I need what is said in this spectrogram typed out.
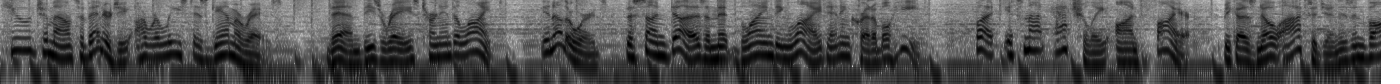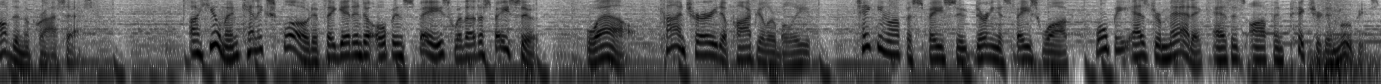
huge amounts of energy are released as gamma rays. Then these rays turn into light. In other words, the sun does emit blinding light and incredible heat. But it's not actually on fire, because no oxygen is involved in the process. A human can explode if they get into open space without a spacesuit. Well, contrary to popular belief, taking off a spacesuit during a spacewalk won't be as dramatic as it's often pictured in movies.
